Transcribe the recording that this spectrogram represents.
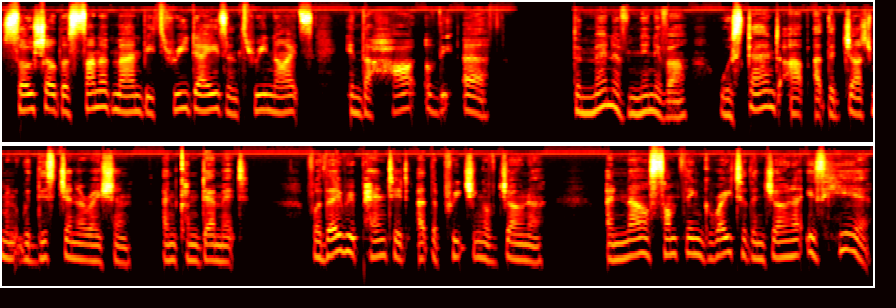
so shall the Son of Man be three days and three nights in the heart of the earth. The men of Nineveh will stand up at the judgment with this generation and condemn it, for they repented at the preaching of Jonah, and now something greater than Jonah is here.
